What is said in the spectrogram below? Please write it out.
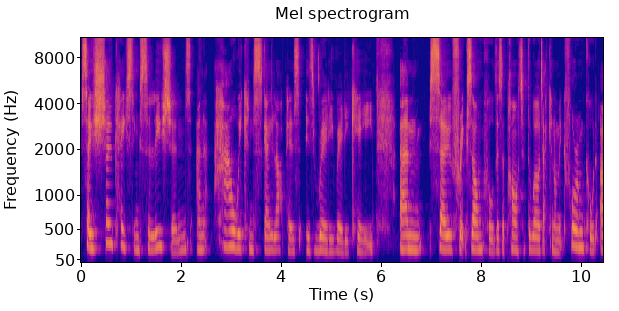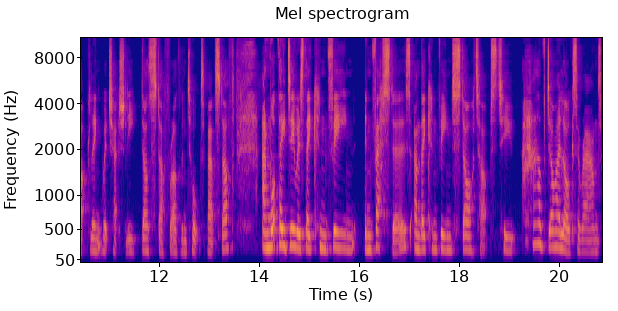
So showcasing solutions and how we can scale up is is really really key. Um, so, for example, there's a part of the World Economic Forum called Uplink, which actually does stuff rather than talks about stuff. And what they do is they convene investors and they convene startups to have dialogues around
